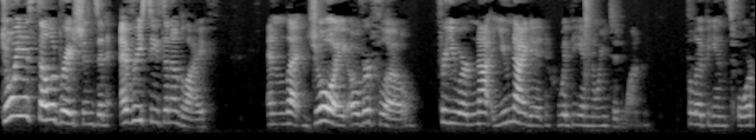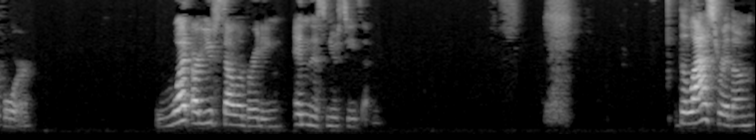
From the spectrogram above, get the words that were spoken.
joyous celebrations in every season of life, and let joy overflow, for you are not united with the anointed one. Philippians 4 4. What are you celebrating in this new season? The last rhythm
